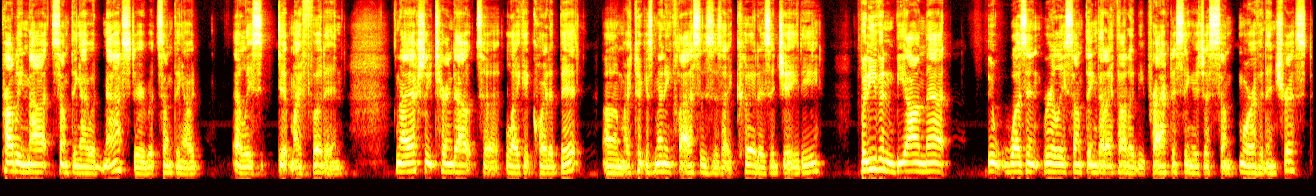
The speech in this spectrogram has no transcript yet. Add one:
probably not something I would master, but something I would at least dip my foot in. And I actually turned out to like it quite a bit. Um, I took as many classes as I could as a JD. But even beyond that, it wasn't really something that I thought I'd be practicing. It was just some more of an interest.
